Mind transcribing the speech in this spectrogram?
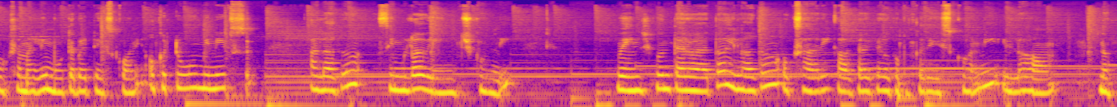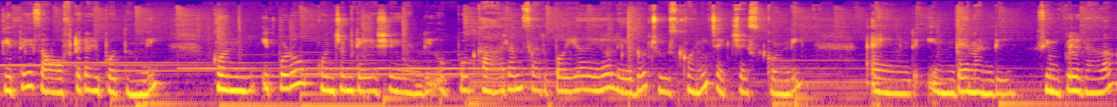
ఒకసారి మళ్ళీ మూత పెట్టేసుకొని ఒక టూ మినిట్స్ అలాగా సిమ్లో వేయించుకోండి. వేయించుకున్న తర్వాత ఇలాగ ఒకసారి కాకరకాయ ఒక ముక్క తీసుకొని ఇలా నొక్కితే సాఫ్ట్గా అయిపోతుంది. కొం ఇప్పుడు కొంచెం టేస్ట్ చేయండి. ఉప్పు కారం సరిపోయాయో లేదో చూసుకొని చెక్ చేసుకోండి. అండ్ ఇంతేనండి. సింపుల్ కదా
